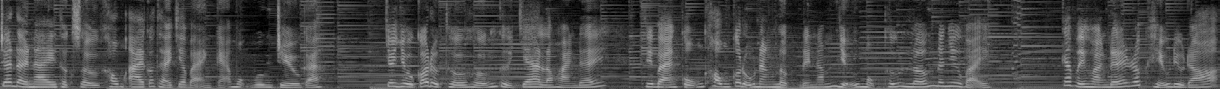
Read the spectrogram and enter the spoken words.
Trên đời này thật sự không ai có thể cho bạn cả một vương triều cả. Cho dù có được thừa hưởng từ cha là hoàng đế, thì bạn cũng không có đủ năng lực để nắm giữ một thứ lớn đến như vậy. Các vị hoàng đế rất hiểu điều đó,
